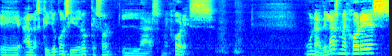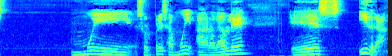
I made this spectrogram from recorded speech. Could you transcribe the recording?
eh, a las que yo considero que son las mejores. Una de las mejores, muy sorpresa, muy agradable, es Hydra.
